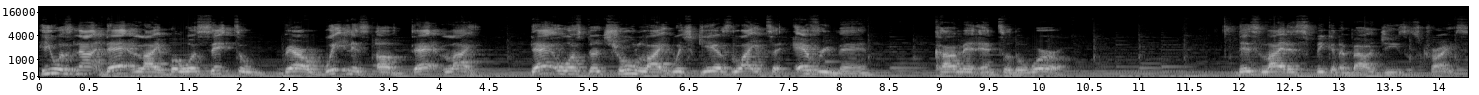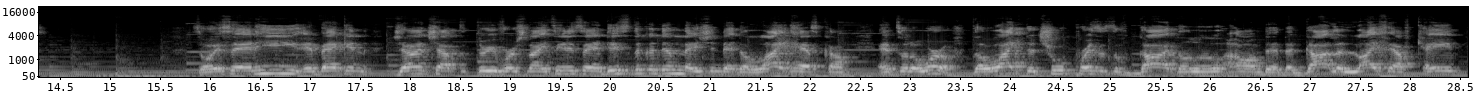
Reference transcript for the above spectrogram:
He was not that light, but was sent to bear witness of that light. That was the true light which gives light to every man coming into the world. This light is speaking about Jesus Christ. So it's saying he, and back in John chapter 3, verse 19, it's saying, This is the condemnation that the light has come into the world. The light, the true presence of God, the, um, the, the godly life have came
